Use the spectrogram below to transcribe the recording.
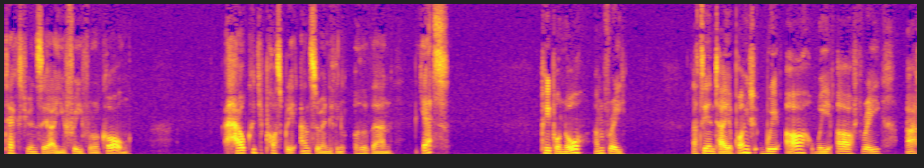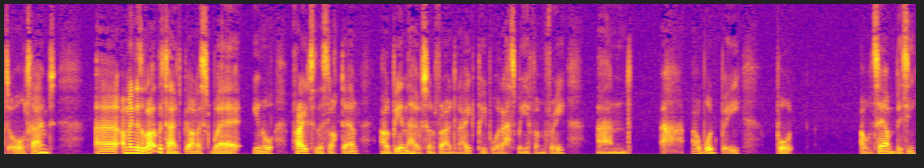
text you and say, "Are you free for a call?" How could you possibly answer anything other than yes? People know I'm free. That's the entire point. We are, we are free at all times. Uh, I mean, there's a lot of the time, to be honest, where, you know, prior to this lockdown, I'd be in the house on a Friday night. People would ask me if I'm free, and I would be, but I would say I'm busy.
